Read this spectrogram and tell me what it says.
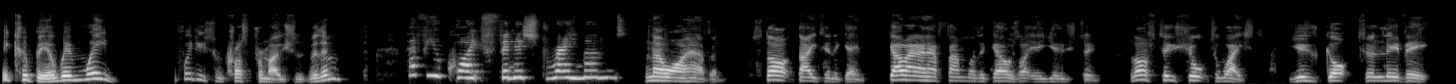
It could be a win win. If we do some cross promotions with them, Have you quite finished, Raymond? no, I haven't. Start dating again. Go out and have fun with the girls like you used to. Life's too short to waste. You've got to live it.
